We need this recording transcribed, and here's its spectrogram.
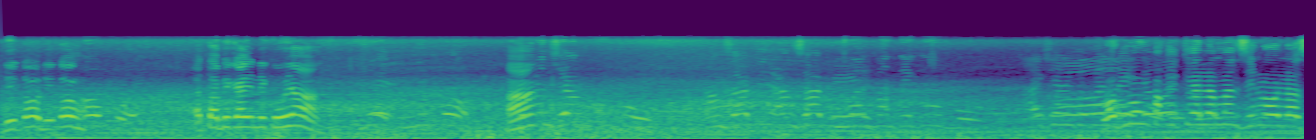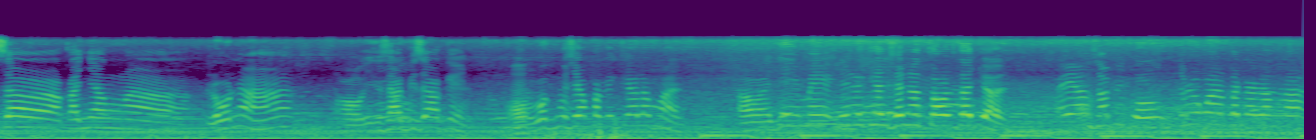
Dito, dito. Opo. At tabi kayo ni kuya. Hindi, hindi po. Ha? Ang kubo. Ang sabi, ang sabi, Bantay ubo. Ay, siya Huwag mong pakikialaman si Lola sa kanyang ah, lona ha. Oh, yun sabi sa akin. Ah. Oh, huwag mo siyang pakikialaman. Oh, di may nilagyan siya ng tolda diyan. Kaya ang sabi ko, tulungan ka na lang na,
